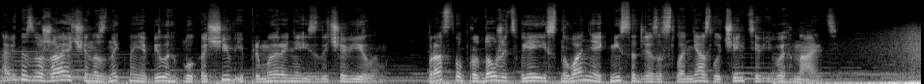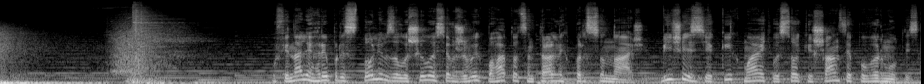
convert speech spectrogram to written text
навіть незважаючи на зникнення білих блукачів і примирення із дичавілими. Братство продовжить своє існування як місце для заслання злочинців і вигнанців. У фіналі Гри престолів залишилося в живих багато центральних персонажів, більшість з яких мають високі шанси повернутися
